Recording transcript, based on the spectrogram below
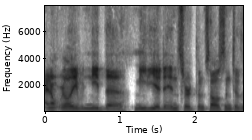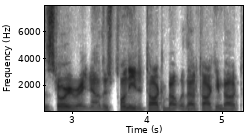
I don't really need the media to insert themselves into the story right now. There's plenty to talk about without talking about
